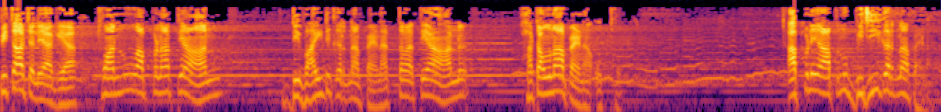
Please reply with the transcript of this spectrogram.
ਪਿਤਾ ਚਲਿਆ ਗਿਆ, ਤੁਹਾਨੂੰ ਆਪਣਾ ਧਿਆਨ ਡਿਵਾਈਡ ਕਰਨਾ ਪੈਣਾ, ਤਾਂ, ਧਿਆਨ ਹਟਾਉਣਾ ਪੈਣਾ ਉੱਥੋਂ। ਆਪਣੇ ਆਪ ਨੂੰ ਬਿਜ਼ੀ ਕਰਨਾ ਪੈਣਾ।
